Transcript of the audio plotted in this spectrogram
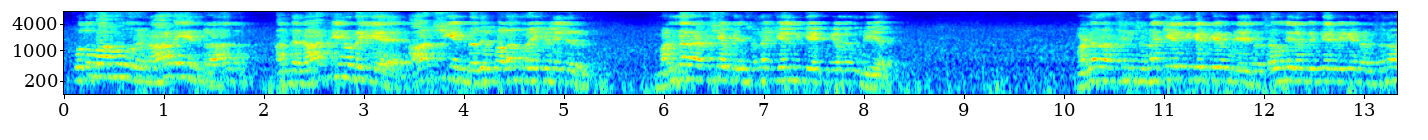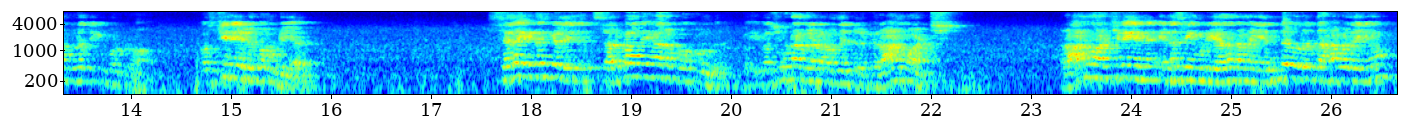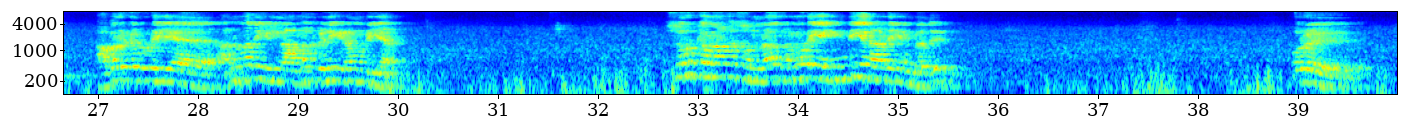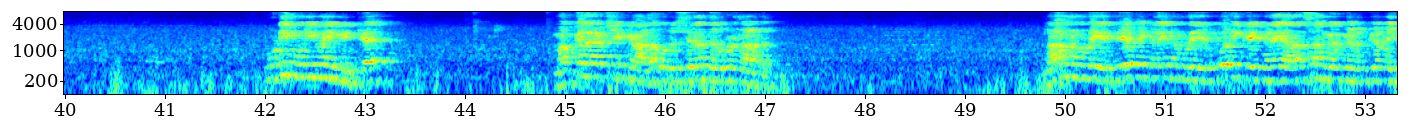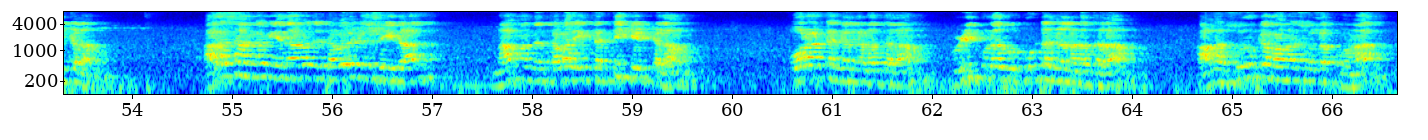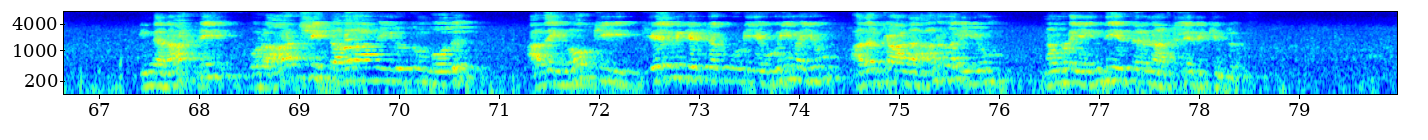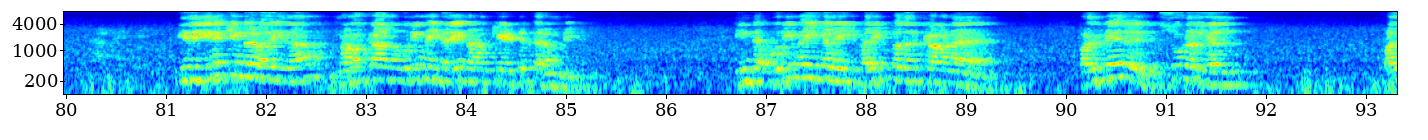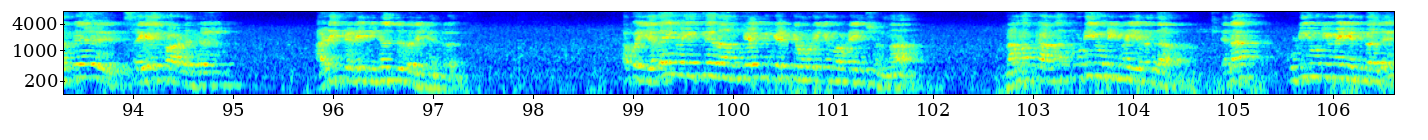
பொதுவாக ஒரு நாடு என்றால் அந்த நாட்டினுடைய ஆட்சி என்பது பல முறைகளில் இருக்கும். மன்னர் ஆட்சி அப்படின்னு சொன்னா கேள்வி கேட்கவே முடியாது. மன்னர் ஆட்சின்னு சொன்னா கேள்வி கேட்கவே முடியாது. இப்போ சவுதியில போய் கேள்வி கேட்டோம்னு சொன்னா உள்ளத்துக்கு போட்டுருவோம் கொஸ்டினே எழுப்ப முடியாது. சில இடங்களில் சர்வாதிகார போக்கு உண்டு. இப்போ சூடான்ல நடந்துட்டு இருக்கு ராணுவ ஆட்சி. ராணுவ ஆட்சியிலே என்ன என்ன செய்ய முடியாது நம்ம எந்த ஒரு தகவலையும் அவர்களுடைய அனுமதி இல்லாமல் வெளியிட முடியாது. சுருக்கமாக சொன்னால் நம்முடைய இந்திய நாடு என்பது ஒரு குடி உரிமை மிக்க மக்களாட்சிக்கான ஒரு சிறந்த ஒரு நாடு. நாம் நம்முடைய தேவைகளை நம்முடைய கோரிக்கைகளை அரசாங்கங்களுக்கு வைக்கலாம் அரசாங்கம் ஏதாவது தவறுகள் செய்தால் நாம் அந்த தவறை தட்டி கேட்கலாம் போராட்டங்கள் நடத்தலாம் விழிப்புணர்வு கூட்டங்கள் நடத்தலாம். ஆக சுருக்கமாக சொல்ல போனால் இந்த நாட்டில் ஒரு ஆட்சி தவறாக இருக்கும் போது அதை நோக்கி கேள்வி கேட்கக்கூடிய உரிமையும் அதற்கான அனுமதியும் நம்முடைய இந்திய திருநாட்டில் இருக்கின்றது. இது இருக்கின்ற வரைதான் நமக்கான உரிமைகளை நாம் கேட்டு பெற முடியும். இந்த உரிமைகளை பறிப்பதற்கான பல்வேறு சூழல்கள் பல்வேறு செயல்பாடுகள் அடிக்கடி நிகழ்ந்து வருகின்றது. அப்ப எதை வைத்து நாம் கேள்வி கேட்க முடியும் அப்படின்னு சொன்னா நமக்கான குடியுரிமை இருந்தால் ஏன்னா குடியுரிமை என்பது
